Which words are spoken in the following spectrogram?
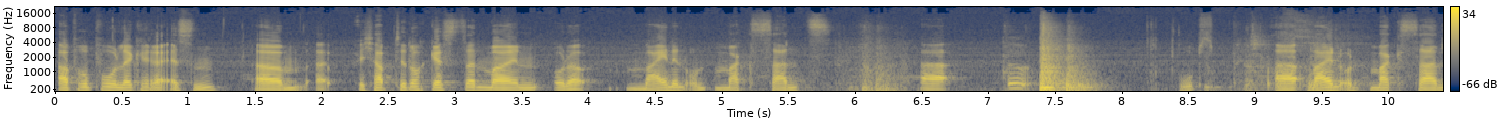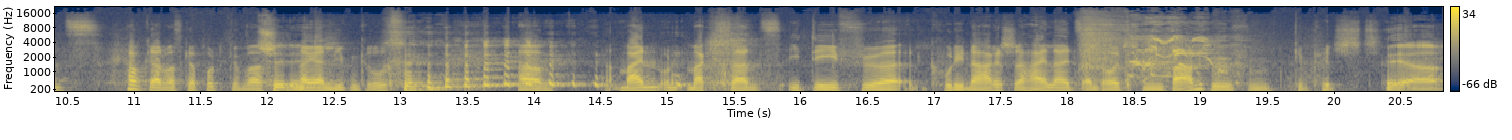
apropos leckerer Essen. Ähm, äh, ich habe dir doch gestern mein, oder meinen und Max Sanz, äh, ups, äh, mein und Max Sanz, ich habe gerade was kaputt gemacht. Chillig. Naja, lieben Gruß. ähm, mein und Max Sanz Idee für kulinarische Highlights an deutschen Bahnhöfen gepitcht. Ja.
